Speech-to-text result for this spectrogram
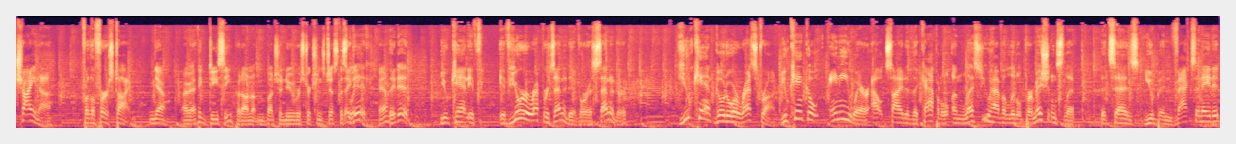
China for the first time. Yeah, I, mean, I think DC put on a bunch of new restrictions just this week. They week. did. Yeah. They did. You can't if if you're a representative or a senator, you can't go to a restaurant. You can't go anywhere outside of the Capitol unless you have a little permission slip that says you've been vaccinated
